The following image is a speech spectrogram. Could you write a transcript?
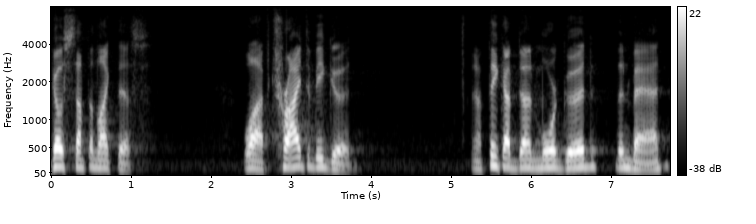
goes something like this Well, I've tried to be good, and I think I've done more good than bad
